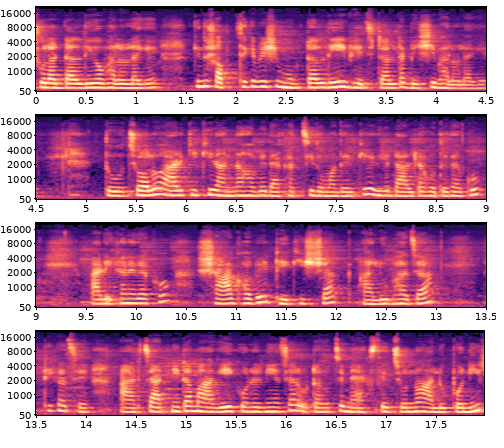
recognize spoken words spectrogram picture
ছোলার ডাল দিয়েও ভালো লাগে। কিন্তু সব থেকে বেশি মুগ ডাল দিয়েই ভেজ ডালটা বেশি ভালো লাগে। তো চলো আর কি কি রান্না হবে দেখাচ্ছি তোমাদেরকে। এদিকে ডালটা হতে থাকুক। আর এখানে দেখো শাক হবে, ঢেঁকির শাক, আলু ভাজা ঠিক আছে? আর চাটনিটা মা আগেই করে নিয়েছে, আর ওটা হচ্ছে ম্যাক্সের জন্য আলু পনির।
